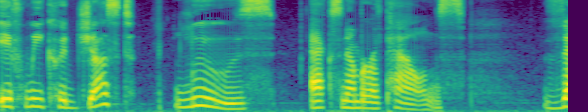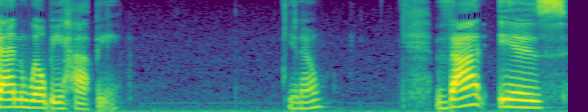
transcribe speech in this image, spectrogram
if we could just lose X number of pounds, then we'll be happy. You know? That is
